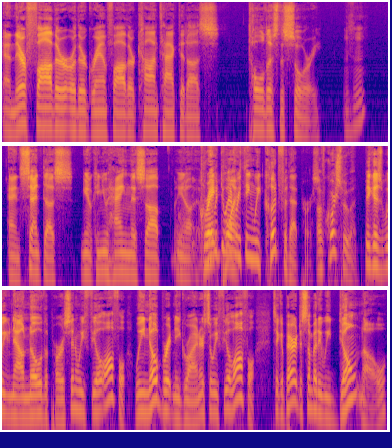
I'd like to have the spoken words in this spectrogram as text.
and their father or their grandfather contacted us, told us the story, Mhm. and sent us, you know, can you hang this up? You know, Great we would do point. everything we could for that person. Of course we would. because we now know the person. We feel awful. We know Brittney Griner, so we feel awful. To compare it to somebody we don't know,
